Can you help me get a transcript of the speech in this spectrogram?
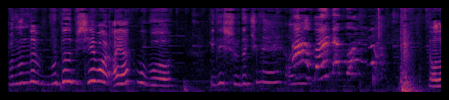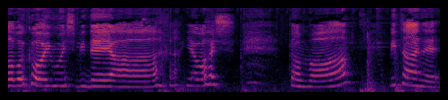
Bunun da burada da bir şey var. Ayak mı bu? İdi şuradaki ne? Ay. De. Dolaba koymuş bir de ya. Yavaş. Tamam. Bir tane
